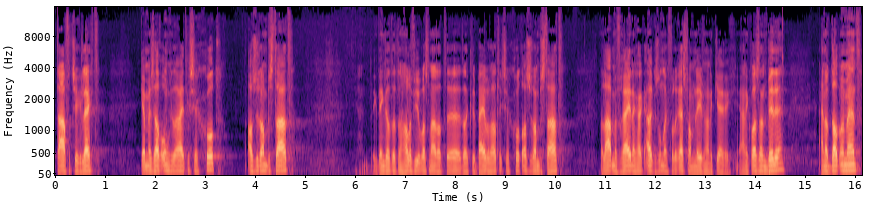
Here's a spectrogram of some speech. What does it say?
tafeltje gelegd. Ik heb mezelf omgedraaid. Ik zeg, God, als u dan bestaat. Ik denk dat het een half uur was nadat uh, dat ik de Bijbel had. Ik zeg, God, als u dan bestaat, dan laat me vrij. Dan ga ik elke zondag voor de rest van mijn leven naar de kerk. Ja, en ik was aan het bidden. En op dat moment,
